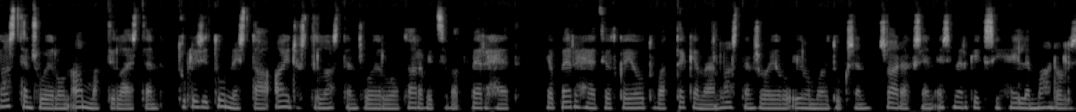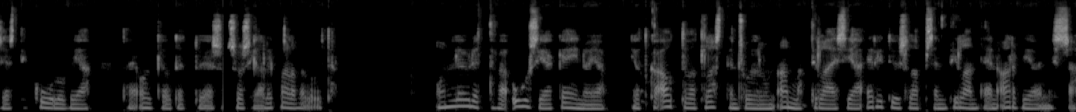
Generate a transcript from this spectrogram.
Lastensuojelun ammattilaisten tulisi tunnistaa aidosti lastensuojelua tarvitsevat perheet ja perheet, jotka joutuvat tekemään lastensuojeluilmoituksen saadakseen esimerkiksi heille mahdollisesti kuuluvia tai oikeutettuja sosiaalipalveluita. On löydettävä uusia keinoja, jotka auttavat lastensuojelun ammattilaisia erityislapsen tilanteen arvioinnissa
